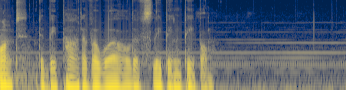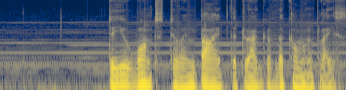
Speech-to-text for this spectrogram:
want to be part of a world of sleeping people? Do you want to imbibe the drug of the commonplace?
